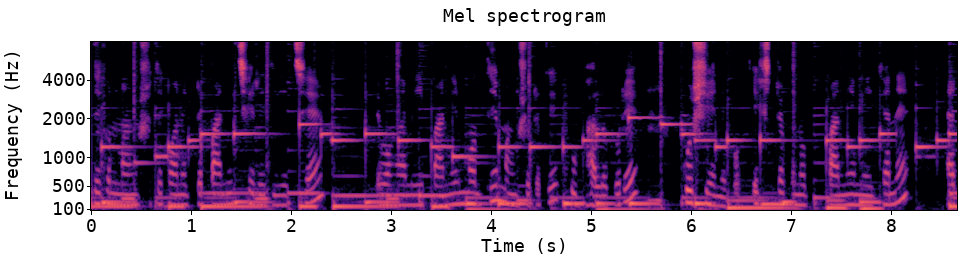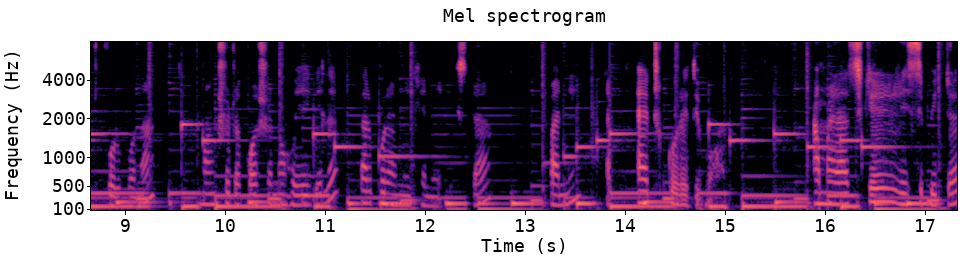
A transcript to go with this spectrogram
দেখুন মাংস থেকে অনেকটা পানি ছেড়ে দিয়েছে এবং আমি পানির মধ্যে মাংসটাকে খুব ভালো করে কষিয়ে নেব। এক্সট্রা কোনো পানি আমি এখানে অ্যাড করব না। মাংসটা কষানো হয়ে গেলে তারপরে আমি এখানে এক্সট্রা পানি অ্যাড করে দেব। আমার আজকের রেসিপিটা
